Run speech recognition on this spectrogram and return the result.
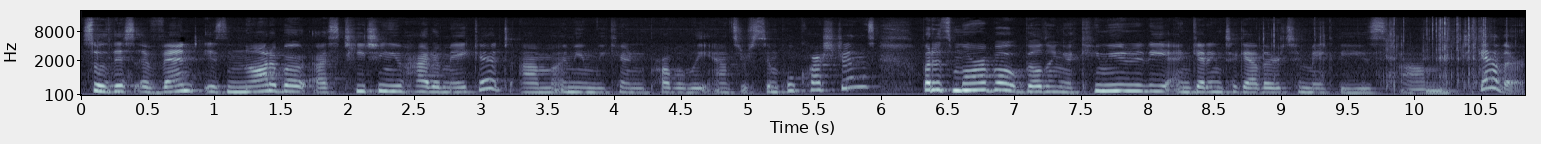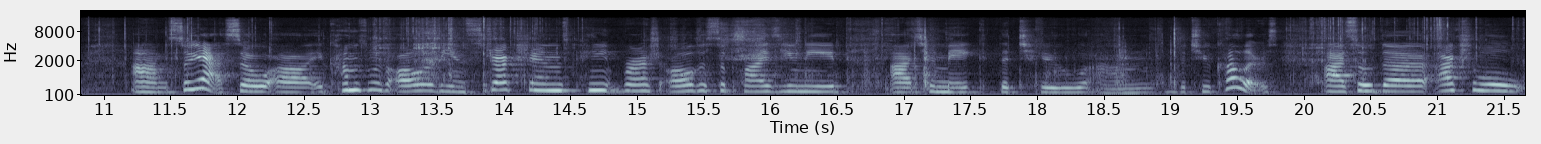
So this event is not about us teaching you how to make it. Um, I mean, we can probably answer simple questions, but it's more about building a community and getting together to make these um, together. Um, so yeah, so uh, it comes with all of the instructions, paintbrush, all the supplies you need uh, to make the two, um, the two colors. Uh, so the actual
